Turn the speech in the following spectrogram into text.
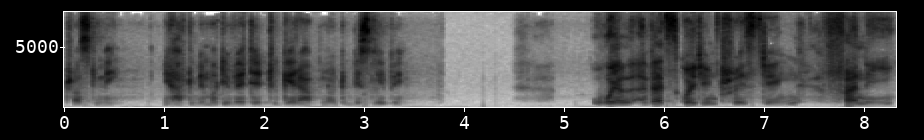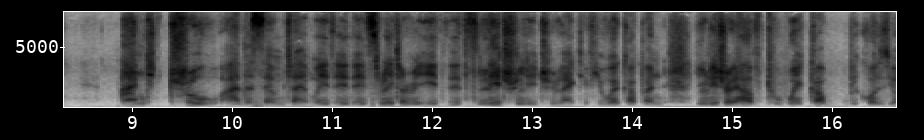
trust me, you have to be motivated to get up, not to be sleeping. Well, that's quite interesting, funny, and true at the same time. It, it, it's literally it, it's literally true. Like if you wake up and you literally have to wake up because you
